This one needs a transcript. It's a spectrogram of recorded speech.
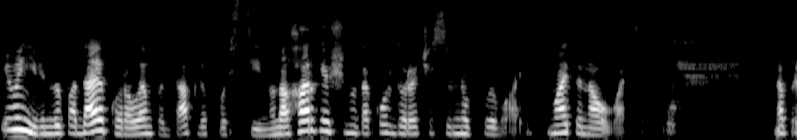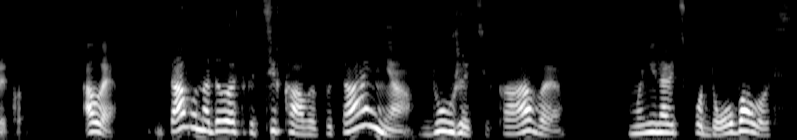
І мені він випадає королем Пентаклів постійно. На Харківщину також, до речі, сильно впливає. Майте на увазі. Наприклад. Але там вона дивилась таке цікаве питання, дуже цікаве. Мені навіть сподобалось.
